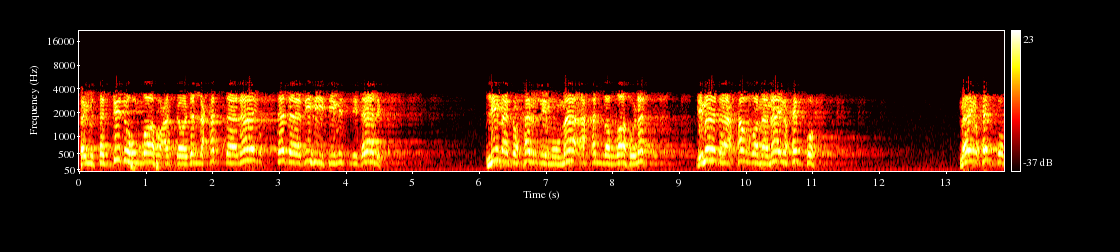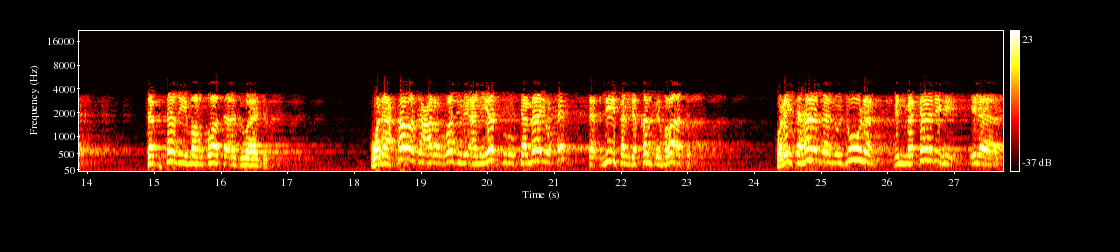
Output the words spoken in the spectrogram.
فيسدده الله عز وجل حتى لا يقتدى به في مثل ذلك. لم تحرم ما أحل الله لك؟ لماذا حرم ما يحبه؟ ما يحبه؟ تبتغي مرضاة أزواجه. ولا حرج على الرجل أن يترك ما يحب تأليفا لقلب امرأته. وليس هذا نزولا من مكانه إلى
